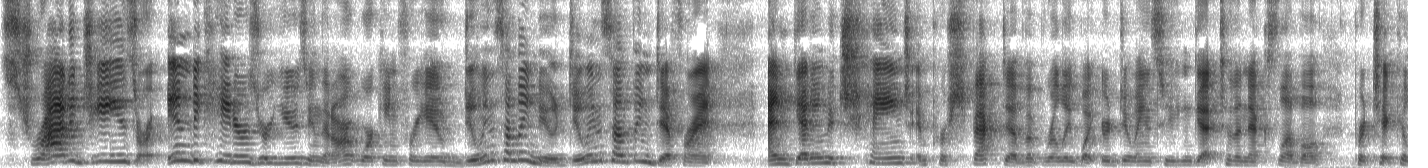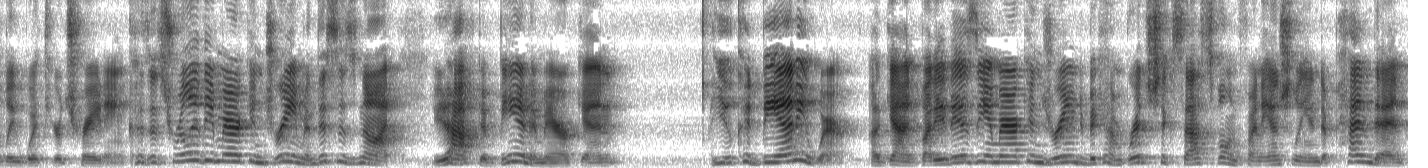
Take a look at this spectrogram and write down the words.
strategies or indicators you're using that aren't working for you, doing something new, doing something different, and getting a change in perspective of really what you're doing so you can get to the next level, particularly with your trading. Because it's really the American dream, and this is not, you have to be an American. You could be anywhere, again, but it is the American dream to become rich, successful, and financially independent.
